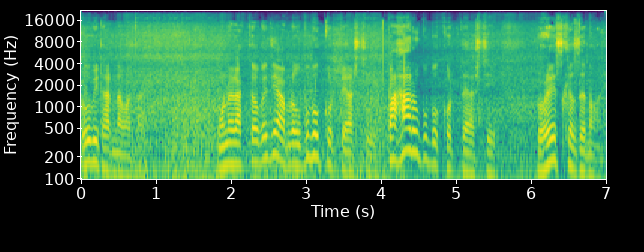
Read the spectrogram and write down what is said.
খুবই ঠান্ডা মাথায়। মনে রাখতে হবে যে আমরা উপভোগ করতে আসছি। পাহাড় উপভোগ করতে আসছি। রেস খেলতে নয়।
